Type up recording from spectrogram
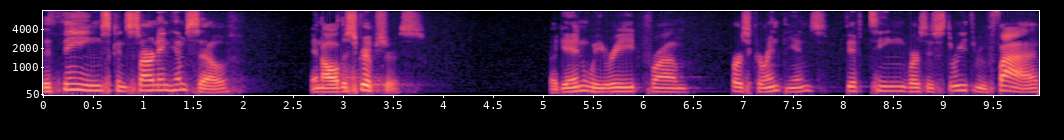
the things concerning himself in all the scriptures. Again, we read from 1 Corinthians 15, verses 3 through 5.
